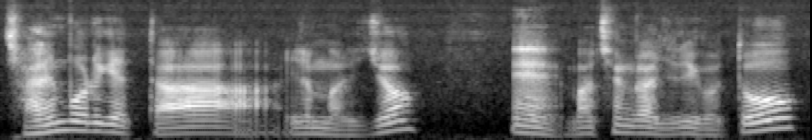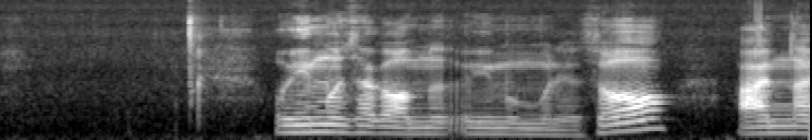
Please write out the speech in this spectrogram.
잘 모르겠다. 이런 말이죠. 예, 마찬가지로 이것도 의문사가 없는 의문문에서 I'm not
